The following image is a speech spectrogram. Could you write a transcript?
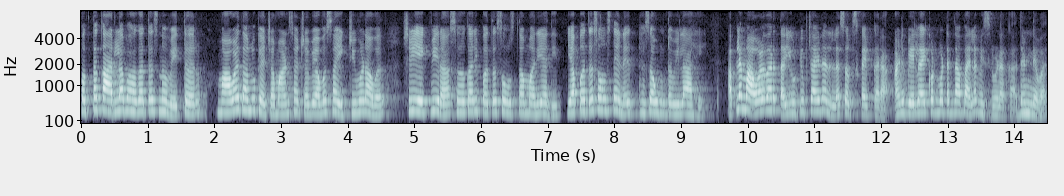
फक्त कारला भागातच नव्हे तर मावळ तालुक्याच्या माणसाच्या व्यावसायिक जीवनावर श्री एकविरा सहकारी पतसंस्था मर्यादित या पतसंस्थेने ठसा उमटविला आहे. आपल्या मावळ वार्ता यूट्यूब चॅनलला सबस्क्राईब करा आणि बेल आयकॉन बटन दाबायला विसरू नका. धन्यवाद.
